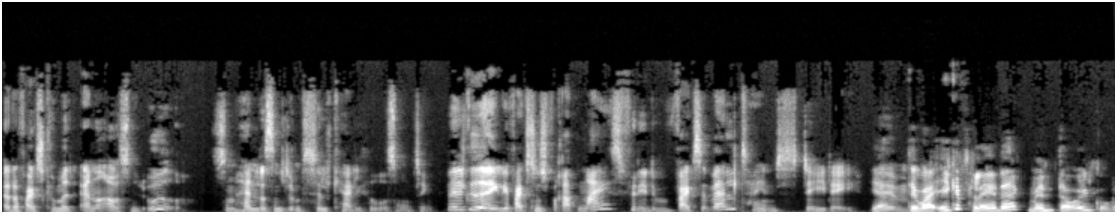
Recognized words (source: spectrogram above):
er der faktisk kommet et andet afsnit ud, som handler sådan lidt om selvkærlighed og sådan noget ting. Hvilket jeg egentlig faktisk synes var ret nice, fordi det var faktisk Valentine's Day i dag. Ja, Øhm, det var ikke planlagt, men dog en god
